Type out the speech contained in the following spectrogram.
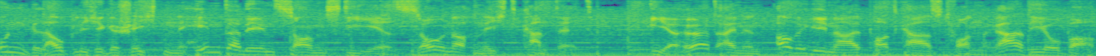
unglaubliche Geschichten hinter den Songs, die ihr so noch nicht kanntet. Ihr hört einen Original-Podcast von Radio Bob,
